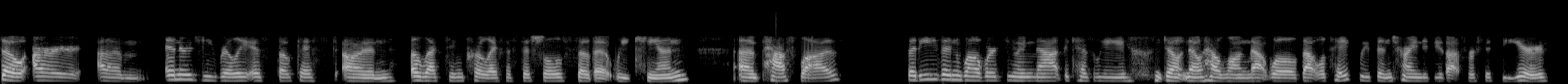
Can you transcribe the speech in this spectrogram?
So our um, energy really is focused on electing pro-life officials so that we can um, pass laws. But even while we're doing that, because we don't know how long that will that will take, we've been trying to do that for 50 years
